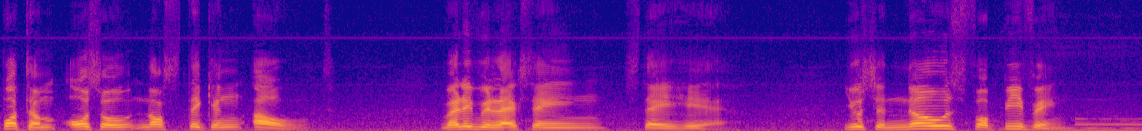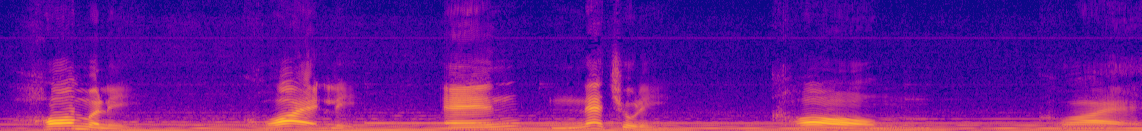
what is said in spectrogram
bottom also not sticking out. Very relaxing, stay here. Use your nose for breathing, harmony, quietly and naturally calm, quiet.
